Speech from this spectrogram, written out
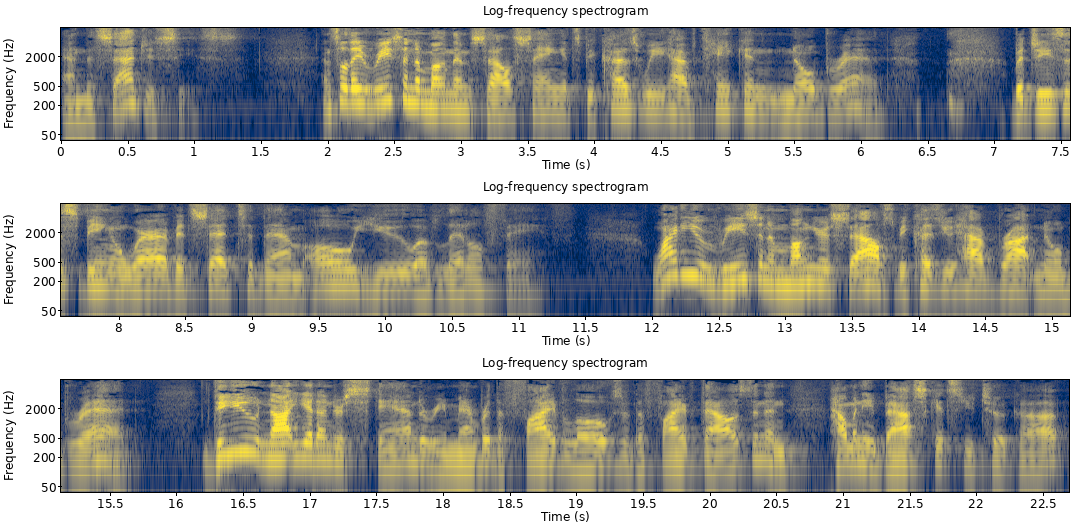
and the Sadducees. And so they reasoned among themselves, saying, It's because we have taken no bread. But Jesus, being aware of it, said to them, O you of little faith, why do you reason among yourselves because you have brought no bread? Do you not yet understand or remember the five loaves of the five thousand and how many baskets you took up?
